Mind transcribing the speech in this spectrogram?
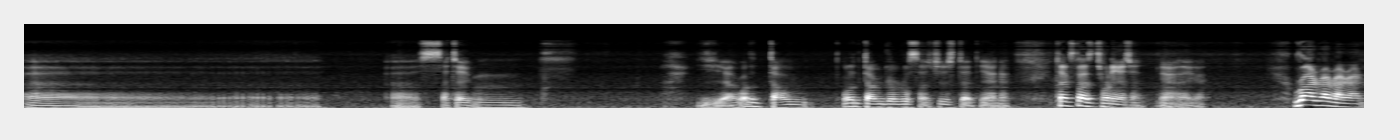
Uh, uh, setting. Yeah, what a dumb, what a dumb Google search just did. Yeah, no. Place in 2018. Yeah, there you go. Right, right, right, right.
